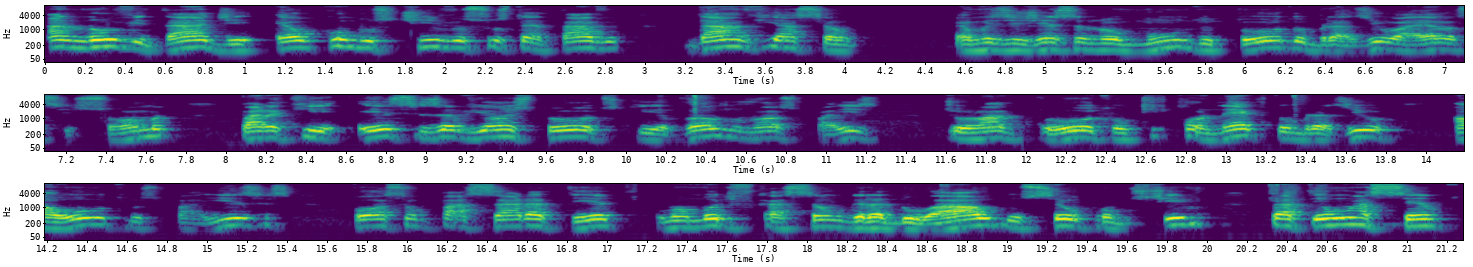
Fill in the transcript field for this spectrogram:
a novidade é o combustível sustentável da aviação. É uma exigência no mundo todo, o Brasil a ela se soma, para que esses aviões todos que vão no nosso país de um lado para o outro, ou que conectam o Brasil a outros países, possam passar a ter uma modificação gradual do seu combustível para ter um assento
